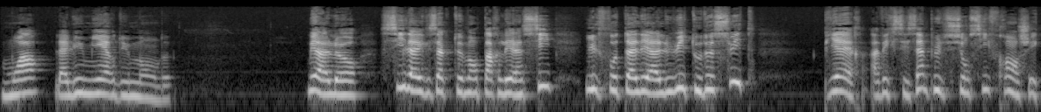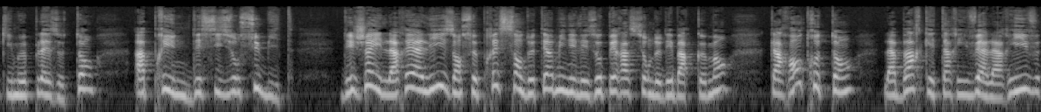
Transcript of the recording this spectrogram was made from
moi, la lumière du monde. Mais alors, s'il a exactement parlé ainsi, il faut aller à lui tout de suite. Pierre, avec ses impulsions si franches et qui me plaisent tant, a pris une décision subite. Déjà il la réalise en se pressant de terminer les opérations de débarquement, car entre-temps la barque est arrivée à la rive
